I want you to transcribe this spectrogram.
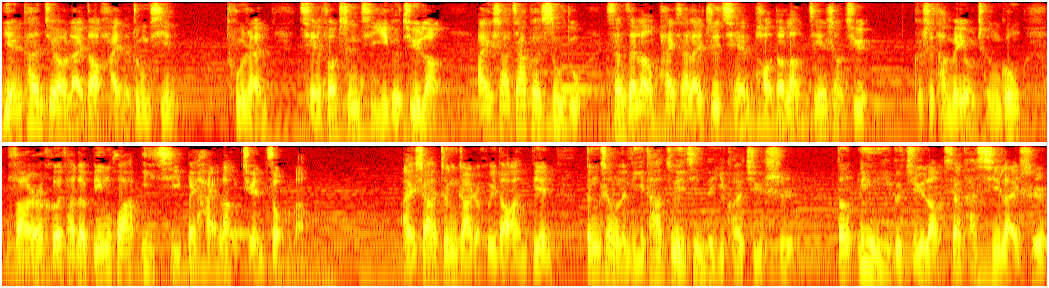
眼看就要来到海的中心。突然，前方升起一个巨浪，艾莎加快速度，想在浪拍下来之前跑到浪尖上去。可是她没有成功，反而和她的冰花一起被海浪卷走了。艾莎挣扎着回到岸边，登上了离她最近的一块巨石。当另一个巨浪向她袭来时，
